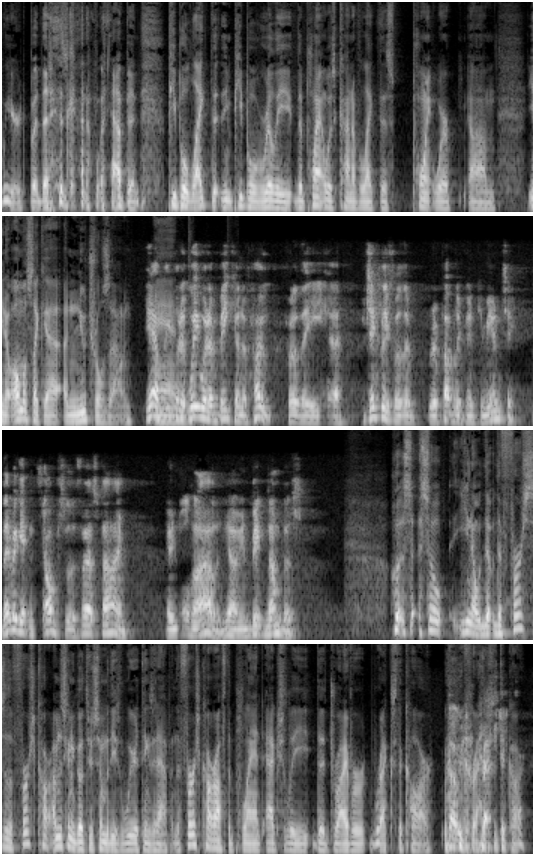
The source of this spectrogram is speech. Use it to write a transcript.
weird, but that is kind of what happened. People liked the people really the plant was kind of like this point where, um, you know, almost like a, a neutral zone. Yeah, and, we, were, we were a beacon of hope for the, uh, particularly for the Republican community. They were getting jobs for the first time in Northern Ireland, you know, in big numbers. So, so, you know the the first so the first car. I'm just going to go through some of these weird things that happened. The first car off the plant, actually, the driver wrecks the car, no, he crashes the car.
